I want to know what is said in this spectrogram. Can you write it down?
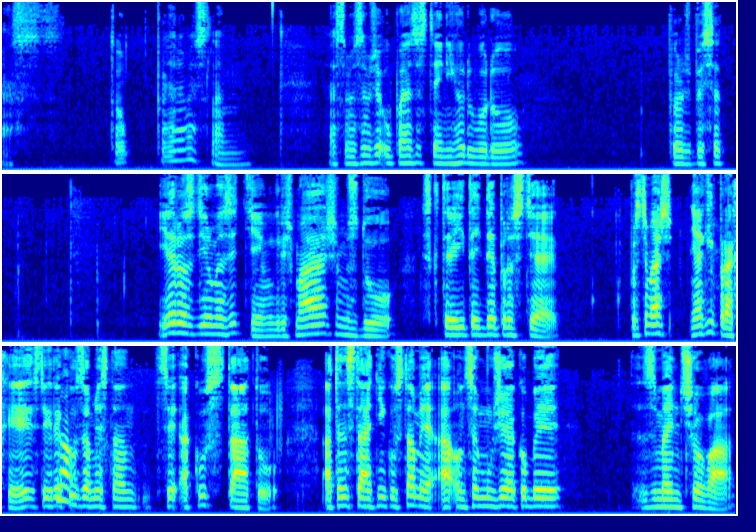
Já to úplně nemyslím. Já si myslím, že úplně ze stejného důvodu, proč by se... Je rozdíl mezi tím, když máš mzdu, z který teď jde prostě prostě máš nějaký prachy z těch no. kus zaměstnanci a kus státu. A ten státní kus tam je a on se může jakoby zmenšovat.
